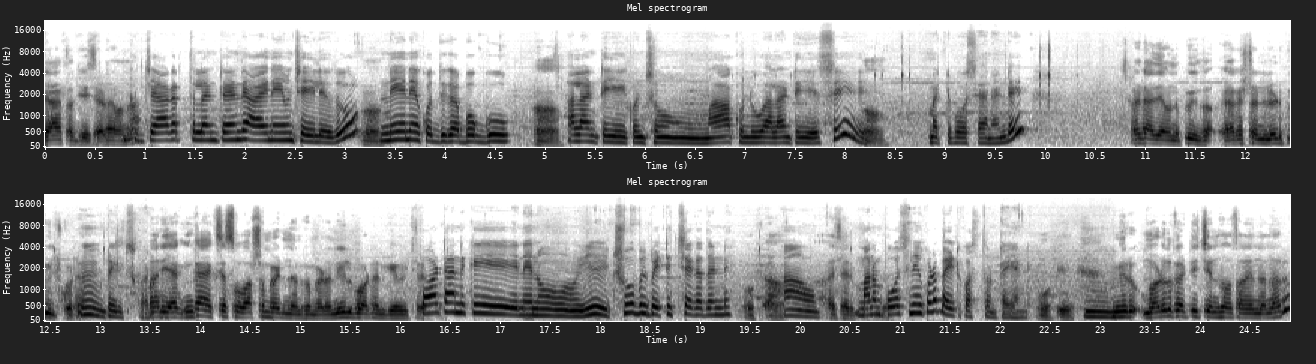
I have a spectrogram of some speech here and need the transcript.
జాగ్రత్తలు చేశాడా ఏమన్నా? జాగ్రత్తలు అంటే అండి ఆయన ఏం చేయలేదు. నేనే కొద్దిగా బొగ్గు ఆ. అలాంటివి కొంచెం ఆకులు అలాంటివి వేసి మట్టి పోసానండి. అంటే అది ఏమన్నా ఎక్స్ట్రా నీళ్ళు పీల్చుకోవడం మరి ఇంకా ఎక్సెస్ వర్షం పడింది అనుకో మేడం నీళ్ళు పోవడానికి పోవటానికి నేను ఈ ట్యూబులు పెట్టించా కదండి. మనం పోసినవి కూడా బయటకు వస్తుంటాయండి. ఓకే. మీరు మడులు కట్టించి ఎన్ని సంవత్సరాలు అయిందన్నారు?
